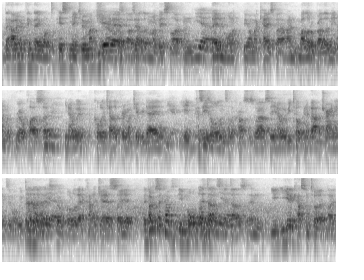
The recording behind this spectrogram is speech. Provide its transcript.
Yeah, They, I don't think they wanted to pester me too much. You know, I, was, Yeah. I was out living my best life, and yeah. they didn't want to be on my case. But I, my little brother, me and him are real close, so Mhm. you know we'd call each other pretty much every day. And Yeah, yeah. because he's all into lacrosse as well, so you know we'd be talking about trainings and what we did, Uh-huh, and Yeah. all of that kind of jazz. So yeah, It just becomes a new norm, doesn't it does, Yeah. it does, and you, you get accustomed to it. Like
